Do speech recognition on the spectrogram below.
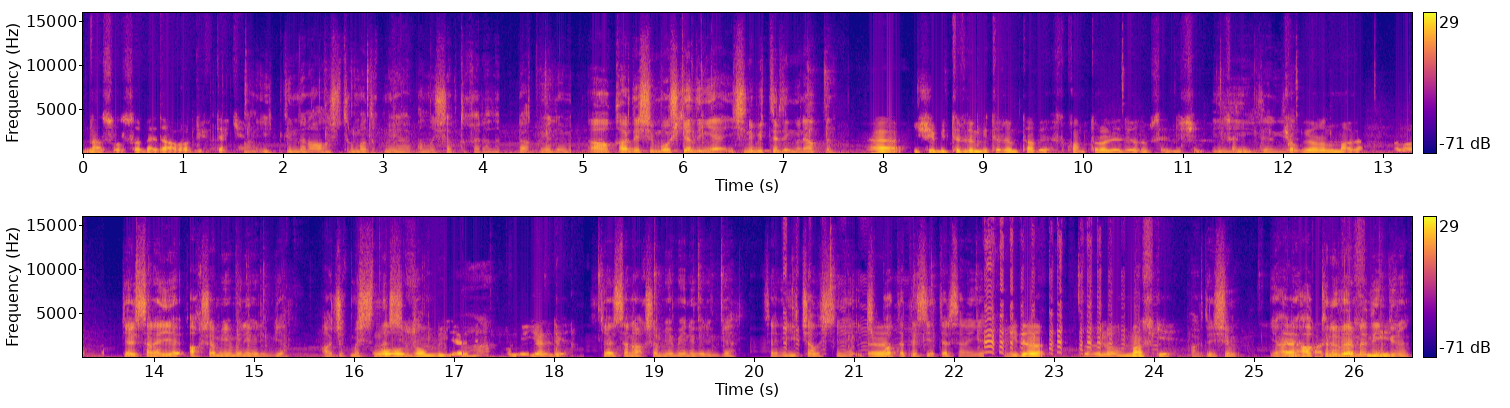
Nasıl olsa bedava biftek. Yani ilk günden alıştırmadık mı ya? Yanlış yaptık herhalde. Yatmıyor değil mi? Aa kardeşim hoş geldin ya. İşini bitirdin mi? Ne yaptın? Ha, işi bitirdim bitirdim tabi. Kontrol ediyordum senin için. İyi, Sen iyi, güzel, güzel. çok yorulma be. Bak. Gel sana ye- akşam yemeğini vereyim gel. Acıkmışsındır O şimdi. zombi geldi. Zombi geldi. Gel sana akşam yemeğini vereyim gel. Sen iyi çalıştın ya. İki Evet. patates yeter sana gel. İyi de böyle olmaz ki. Kardeşim yani, Yani hakkını patates vermedin mi? günün.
